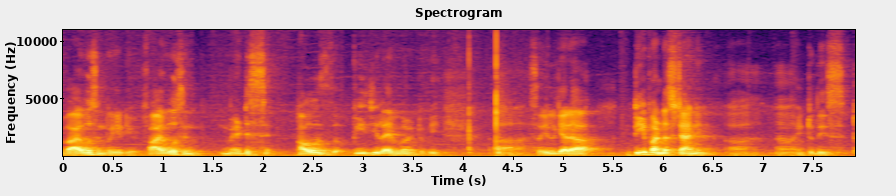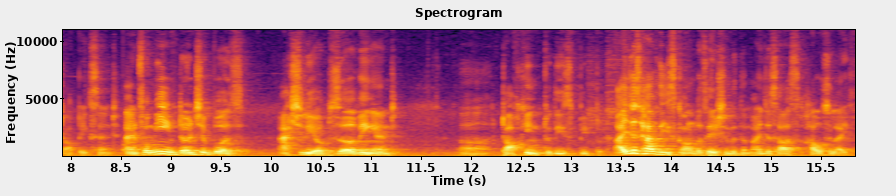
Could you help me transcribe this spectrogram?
if I was in radio, if I was in medicine, how is the PG life going to be? Uh, so you'll get a deep understanding uh, uh, into these topics. And, and for me, internship was actually observing and uh, talking to these people. I just have these conversations with them. I just ask, how's life?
